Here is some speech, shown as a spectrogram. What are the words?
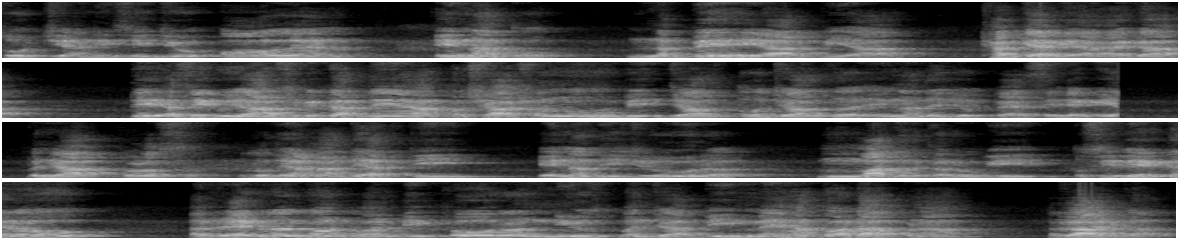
ਸੋਚਿਆ ਨਹੀਂ ਸੀ ਜੋ ਆਨਲਾਈਨ ਇਹਨਾਂ ਤੋਂ 90000 ਰੁਪਇਆ ਠੱਗਿਆ ਗਿਆ ਹੈਗਾ। ਤੇ ਅਸੀਂ ਗੁਜ਼ਾਰਿਸ਼ ਵੀ ਕਰਦੇ ਹਾਂ ਪ੍ਰਸ਼ਾਸਨ ਨੂੰ ਵੀ ਜਲਦ ਤੋਂ ਜਲਦ ਇਹਨਾਂ ਦੇ ਜੋ ਪੈਸੇ ਹੈਗੇ ਆ, ਪੰਜਾਬ ਪੁਲਿਸ ਲੁਧਿਆਣਾ ਦਿਹਾਤੀ ਇਹਨਾਂ ਦੀ ਜ਼ਰੂਰ ਮਦਦ ਕਰੂਗੀ। ਤੁਸੀਂ ਵੇਖਦੇ ਰਹੋ ਰੈਗੂਲਰ ਗੌਨ 24 ਨਿਊਜ਼ ਪੰਜਾਬੀ। ਮੈਂ ਹਾਂ ਤੁਹਾਡਾ ਆਪਣਾ ਰਾਜਗਾਲ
